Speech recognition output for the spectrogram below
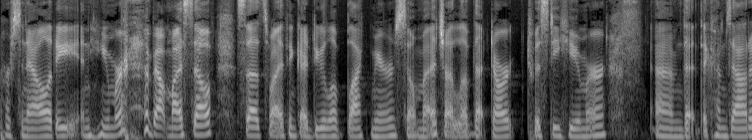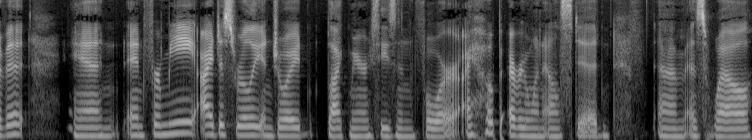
personality and humor about myself. So that's why I think I do love Black Mirror so much. I love that dark, twisty humor um, that, that comes out of it. And and for me, I just really enjoyed Black Mirror season four. I hope everyone else did um, as well.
